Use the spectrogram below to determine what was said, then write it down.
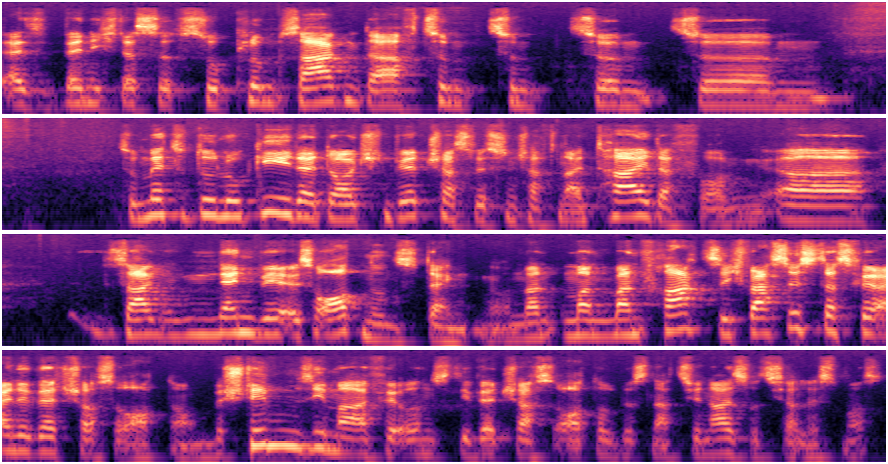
also wenn ich das so plump sagen darf, zum, zum, zum, zum, zur Methodologie der deutschen Wirtschaftswissenschaften, ein Teil davon. Äh, sagen, nennen wir es Ordnungsdenken. Und man, man, man fragt sich, was ist das für eine Wirtschaftsordnung? Bestimmen Sie mal für uns die Wirtschaftsordnung des Nationalsozialismus.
